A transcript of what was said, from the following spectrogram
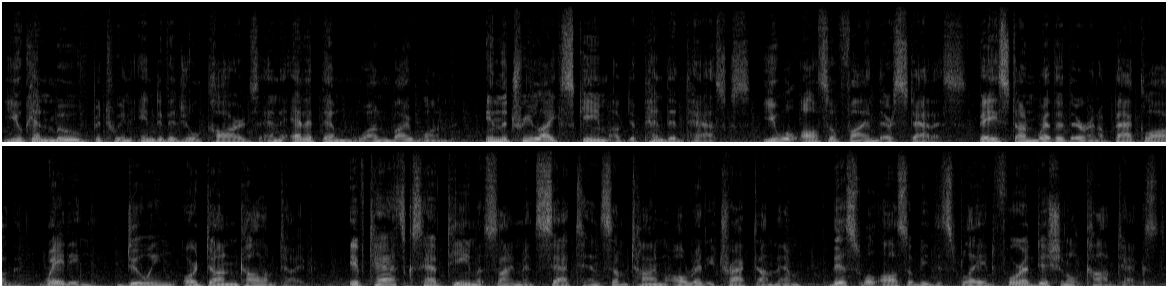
You can move between individual cards and edit them one by one. In the tree-like scheme of dependent tasks, you will also find their status, based on whether they're in a backlog, waiting, doing, or done column type. If tasks have team assignments set and some time already tracked on them, this will also be displayed for additional context.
